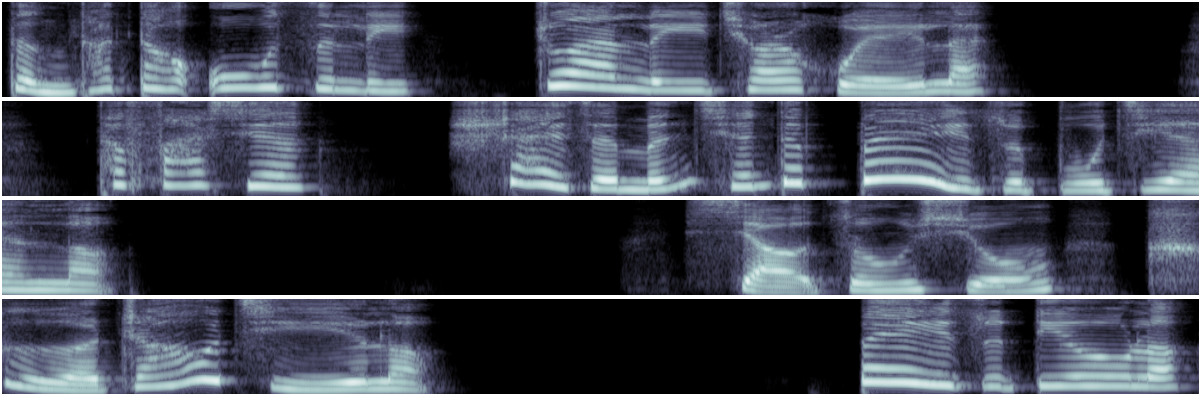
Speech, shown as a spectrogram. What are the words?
等他到屋子里转了一圈回来，他发现晒在门前的被子不见了。小棕熊可着急了，被子丢了，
